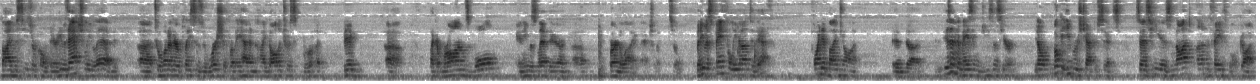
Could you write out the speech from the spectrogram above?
by the Caesar cult there. He was actually led uh, to one of their places of worship where they had an idolatrous big, uh, like a bronze bull, and he was led there and uh, burned alive, actually. So, but he was faithful even unto death, pointed by John. And uh, isn't it amazing Jesus here? You know, book of Hebrews chapter 6 says he is not unfaithful, God,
